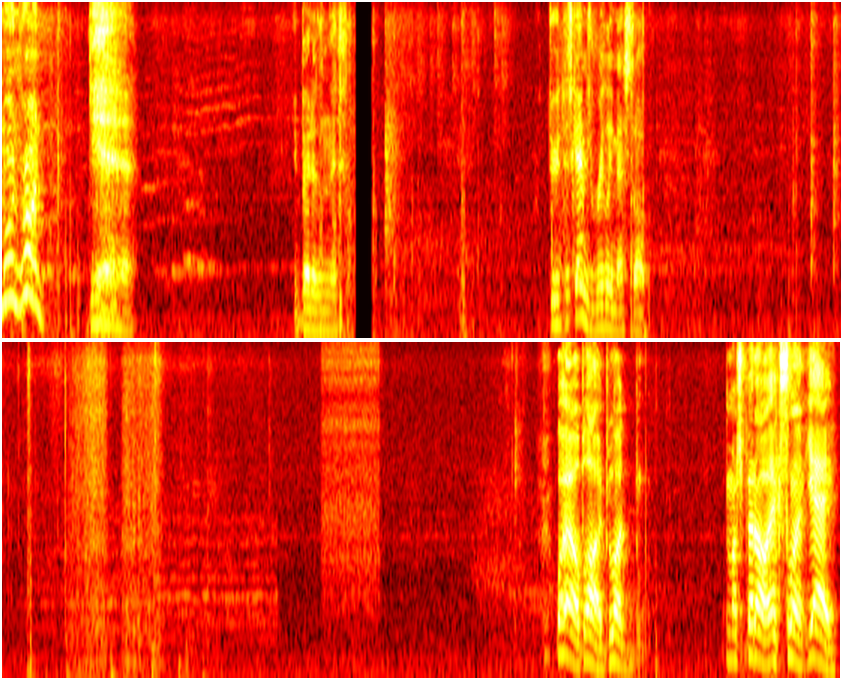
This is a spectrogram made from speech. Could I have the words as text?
Come on, run! Yeah. You're better than this. Dude, this game's really messed up. Well, blood, blood. Much better, excellent, yay.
